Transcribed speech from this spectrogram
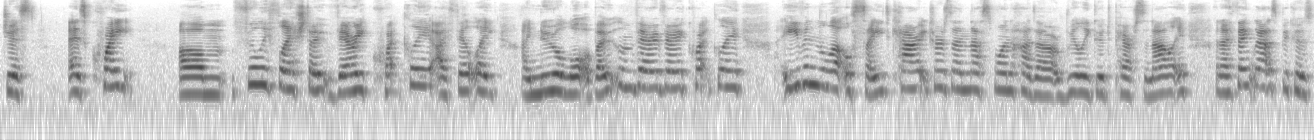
just is quite um, fully fleshed out very quickly. I felt like I knew a lot about them very, very quickly. Even the little side characters in this one had a really good personality and I think that's because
